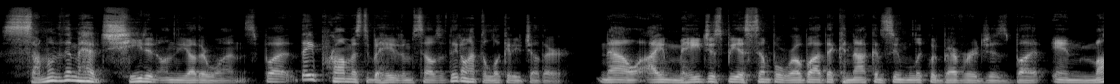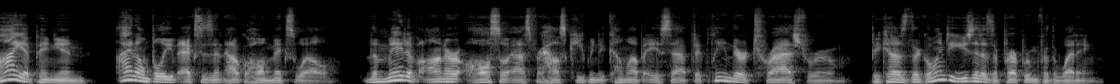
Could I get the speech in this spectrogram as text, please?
Some of them have cheated on the other ones, but they promise to behave themselves if they don't have to look at each other. Now, I may just be a simple robot that cannot consume liquid beverages, but in my opinion, I don't believe X's and alcohol mix well. The maid of honor also asked for housekeeping to come up ASAP to clean their trashed room, because they're going to use it as a prep room for the wedding.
